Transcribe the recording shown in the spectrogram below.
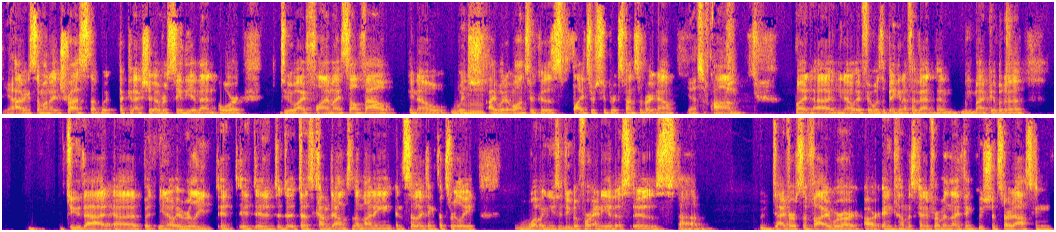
Yeah. having someone I trust that would, that could actually oversee the event, or do I fly myself out? You know, which Mhm. I wouldn't want to because flights are super expensive right now. Yes, of course. Um, but uh, you know, if it was a big enough event, then we might be able to do that. Uh, but you know, it really it, it it it does come down to the money, and so I think that's really what we need to do before any of this is um, diversify where our, our income is coming from. And I think we should start asking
